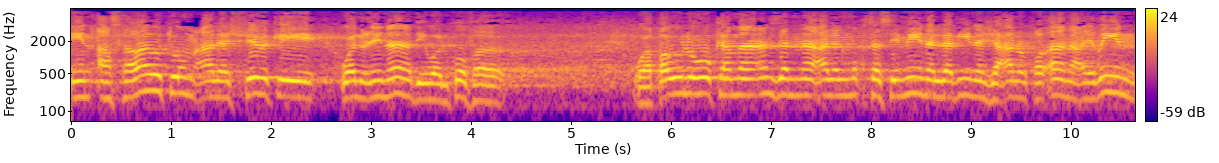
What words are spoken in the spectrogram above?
إن أصررتم على الشرك والعناد والكفر. وقوله كما أنزلنا على المقتسمين الذين جعلوا القرآن عظيم.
